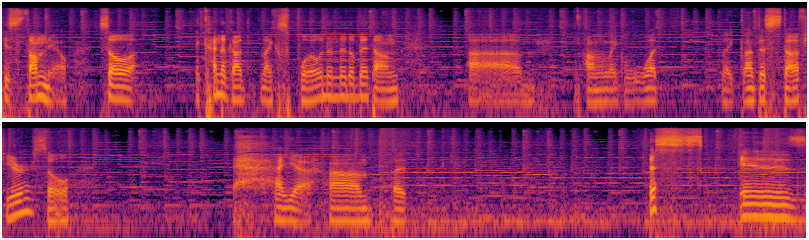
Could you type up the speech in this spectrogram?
his thumbnail, so I kind of got like spoiled a little bit on um, on like what like on this stuff here. So yeah, um, but this is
